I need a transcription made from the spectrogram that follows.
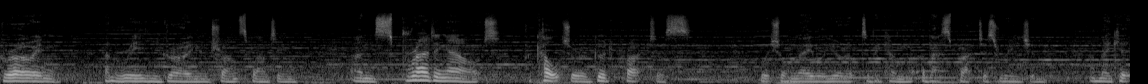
growing and regrowing and transplanting and spreading out a culture, of good practice which will enable Europe to become a best practice region and make it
